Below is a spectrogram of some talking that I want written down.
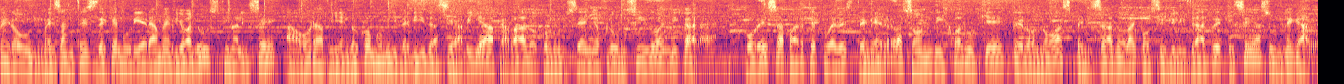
pero un mes antes de que muriera me dio a luz finalicé, ahora viendo cómo mi bebida se había acabado con un ceño fruncido en mi cara. Por esa parte puedes tener razón dijo Luque, pero no has pensado la posibilidad de que seas un legado?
